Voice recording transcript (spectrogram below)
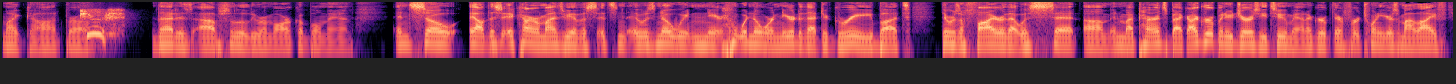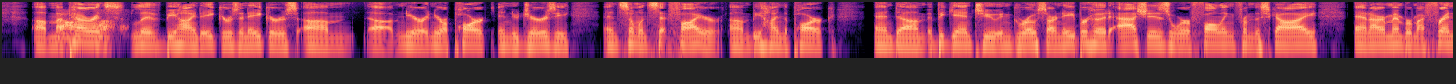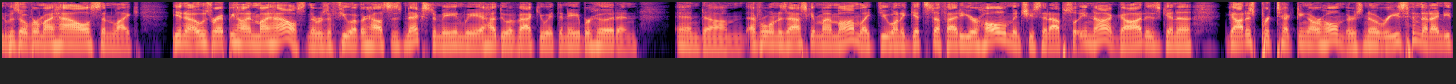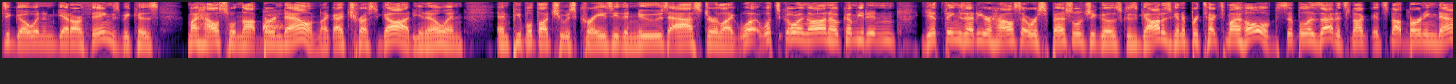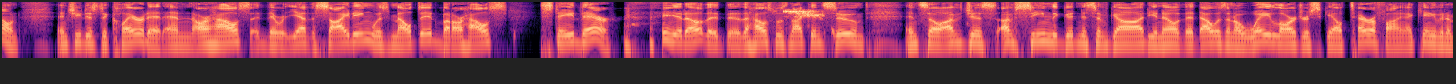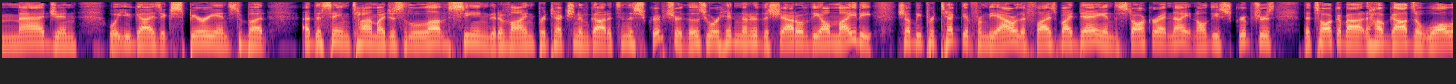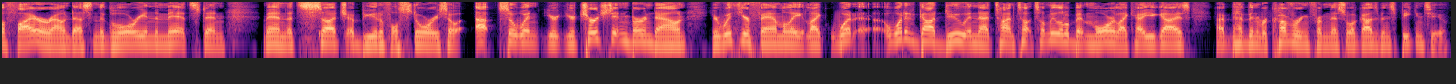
My god, bro. Phew. That is absolutely remarkable, man. And so, yeah, this it kind of reminds me of us. It's it was nowhere near nowhere near to that degree, but there was a fire that was set um, in my parents' back. I grew up in New Jersey too, man. I grew up there for 20 years of my life. Uh, my parents live behind acres and acres um, uh, near near a park in New Jersey, and someone set fire um, behind the park, and um, it began to engross our neighborhood. Ashes were falling from the sky, and I remember my friend was over my house, and like you know, it was right behind my house, and there was a few other houses next to me, and we had to evacuate the neighborhood, and and um, everyone was asking my mom, like, "Do you want to get stuff out of your home?" And she said, "Absolutely not. God is gonna, God is protecting our home. There's no reason that I need to go in and get our things because my house will not burn Wow. down. Like I trust God, you know." And and people thought she was crazy. The news asked her, like, "What what's going on? How come you didn't get things out of your house that were special?" And she goes, "Because God is going to protect my home. Simple as that. It's not it's not burning down." And she just declared it. And our house, there were yeah, the siding was melted, but our house stayed there. you know, the, the the house was not consumed. And so I've just I've seen the goodness of God, you know, that that was on a way larger scale, terrifying. I can't even imagine what you guys experienced, but at the same time I just love seeing the divine protection of God. It's in the scripture. Those who are hidden under the shadow of the Almighty shall be protected from the hour that flies by day and the stalker at night and all these scriptures that talk about how God's a wall of fire around us and the glory in the midst and Man, that's such a beautiful story. So, uh, so when your your church didn't burn down, you're with your family. Like, what uh, what did God do in that time? Tell, tell me a little bit more, like how you guys have, been recovering from this, or what God's been speaking to you.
